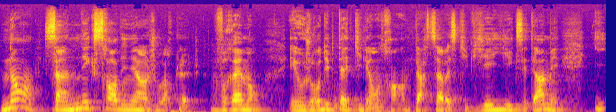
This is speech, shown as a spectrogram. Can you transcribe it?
Non, c'est un extraordinaire joueur clutch, vraiment. Et aujourd'hui, peut-être qu'il est en train de perdre ça parce qu'il vieillit, etc. Mais il-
